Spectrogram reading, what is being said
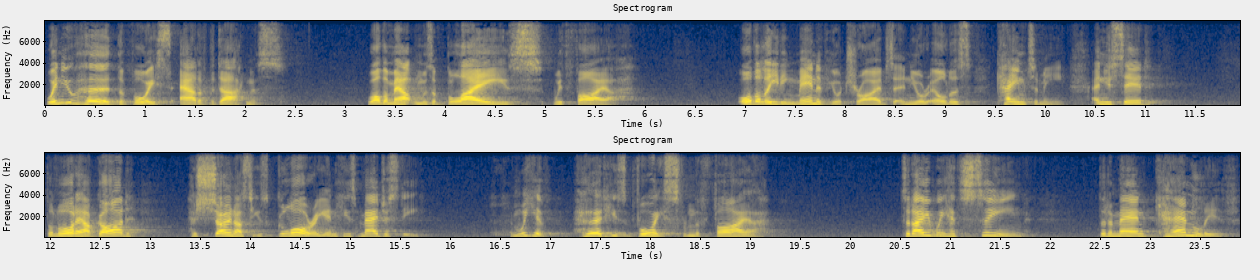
When you heard the voice out of the darkness, while the mountain was ablaze with fire, all the leading men of your tribes and your elders came to me, and you said, The Lord our God has shown us his glory and his majesty, and we have heard his voice from the fire. Today we have seen that a man can live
